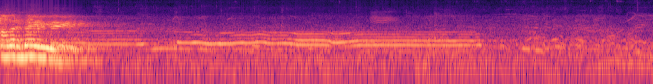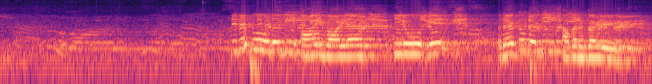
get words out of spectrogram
அவர்கள் சிறப்பு உதவி ஆய்வாளர் திரு எஸ் ரகுபதி அவர்கள்.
